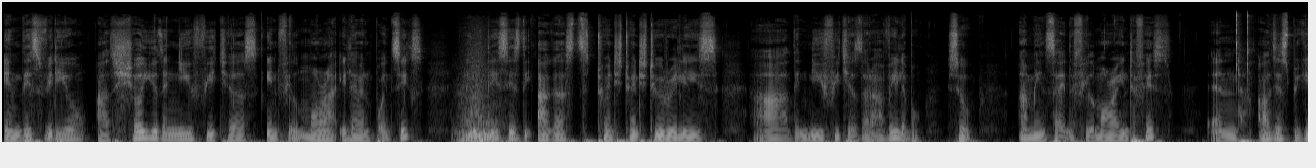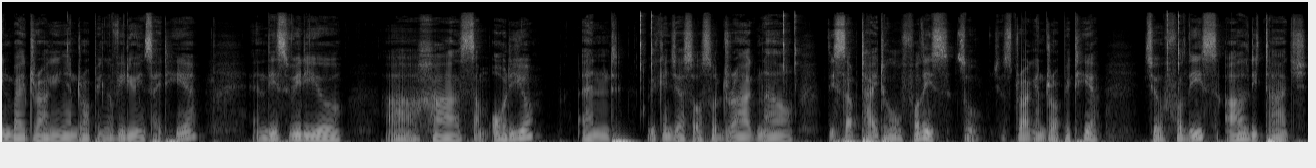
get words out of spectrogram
In this video, I'll show you the new features in Filmora 11.6 and this is the August 2022 release, uh, the new features that are available. So I'm inside the Filmora interface and I'll just begin by dragging and dropping a video inside here. And this video uh, has some audio and we can just also drag now the subtitle for this. So just drag and drop it here. So for this I'll detach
